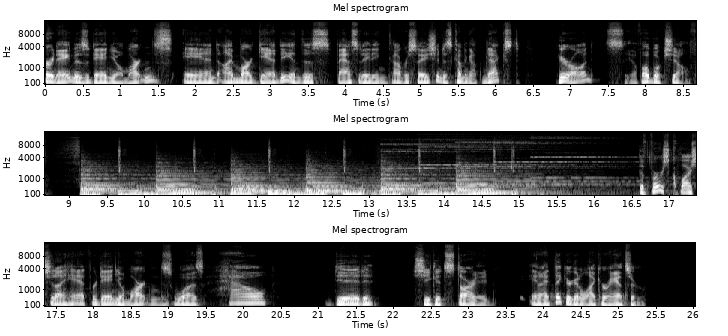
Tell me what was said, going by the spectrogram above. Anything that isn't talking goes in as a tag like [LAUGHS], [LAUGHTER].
Her name is Daniele Martins, and I'm Mark Gandy, and this fascinating conversation is coming up next here on CFO Bookshelf. The first question I had for Daniele Martins was How did she get started? And I think you're going to like her answer.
